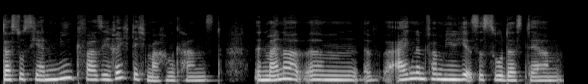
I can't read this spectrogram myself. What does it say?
dass du es ja nie quasi richtig machen kannst. In meiner ähm, eigenen Familie ist es so, dass der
